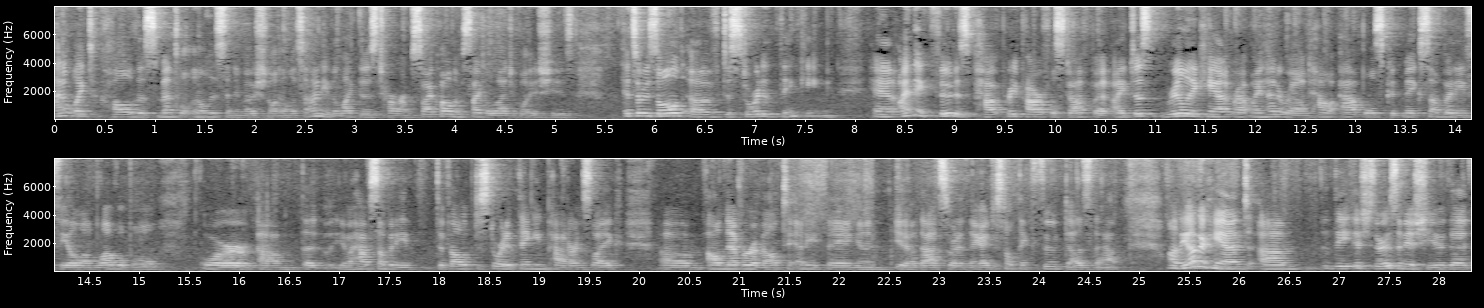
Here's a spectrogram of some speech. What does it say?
I don't like to call this mental illness and emotional illness. I don't even like those terms, so I call them psychological issues. It's a result of distorted thinking. And I think food is pow pretty powerful stuff, but I just really can't wrap my head around how apples could make somebody feel unlovable or um, the, you know, have somebody develop distorted thinking patterns like um, I'll never amount to anything and you know that sort of thing. I just don't think food does that. On the other hand, um, the issue, there is an issue that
